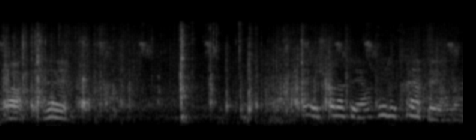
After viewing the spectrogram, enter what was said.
Voilà, bien. Et le cheval interne et le trait interne.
